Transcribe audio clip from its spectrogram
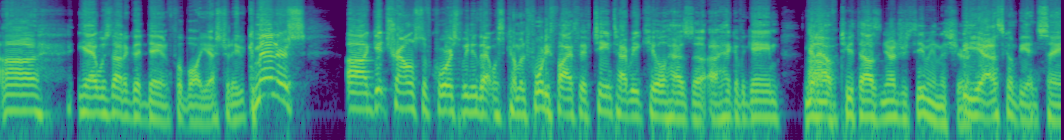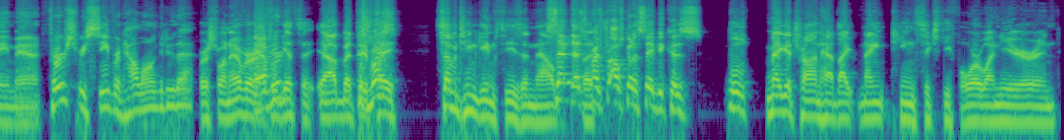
Uh, yeah, it was not a good day in football yesterday. Commanders uh, get trounced, of course. We knew that was coming. 45 15. Tyreek Hill has a, a heck of a game. Gonna Uh, have 2,000 yards receiving this year. yeah, that's going to be insane, man. First receiver, and how long to do that? First one ever. Ever? Gets it. Yeah, but they play 17 game season now. That's but what I was going to say because, well, Megatron had like 1964 one year, and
